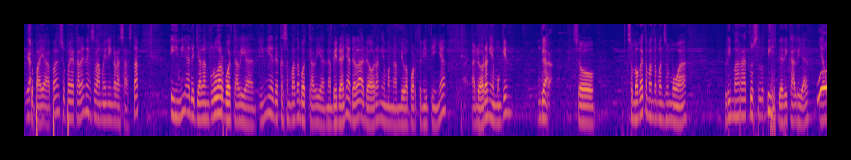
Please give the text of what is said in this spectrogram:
Ya. Supaya apa? Supaya kalian yang selama ini ngerasa stuck, ini ada jalan keluar buat kalian. Ini ada kesempatan buat kalian. Nah, bedanya adalah ada orang yang mengambil opportunity-nya, ada orang yang mungkin enggak. So, semoga teman-teman semua 500 lebih dari kalian yang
